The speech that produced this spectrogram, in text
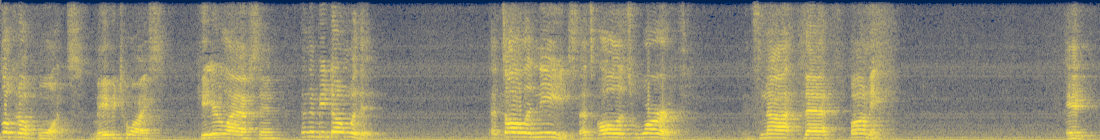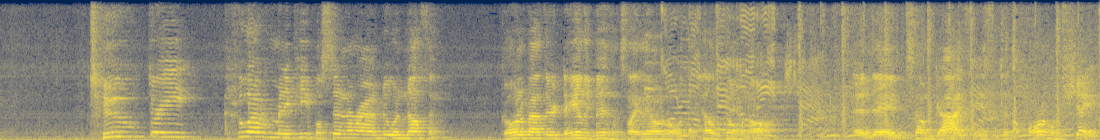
look it up once, maybe twice. Get your laughs in, and then be done with it. That's all it needs. That's all it's worth. It's not that funny. It two, three, whoever many people sitting around doing nothing, going about their daily business like they don't know what the hell's going on. And then some guys dancing to the Harlem Shake.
